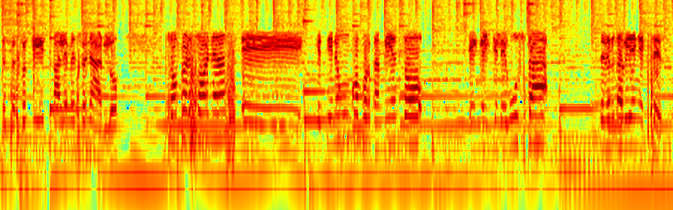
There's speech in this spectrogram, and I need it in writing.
esto aquí vale mencionarlo, son personas eh, que tienen un comportamiento en el que le gusta tener una vida en excesos,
